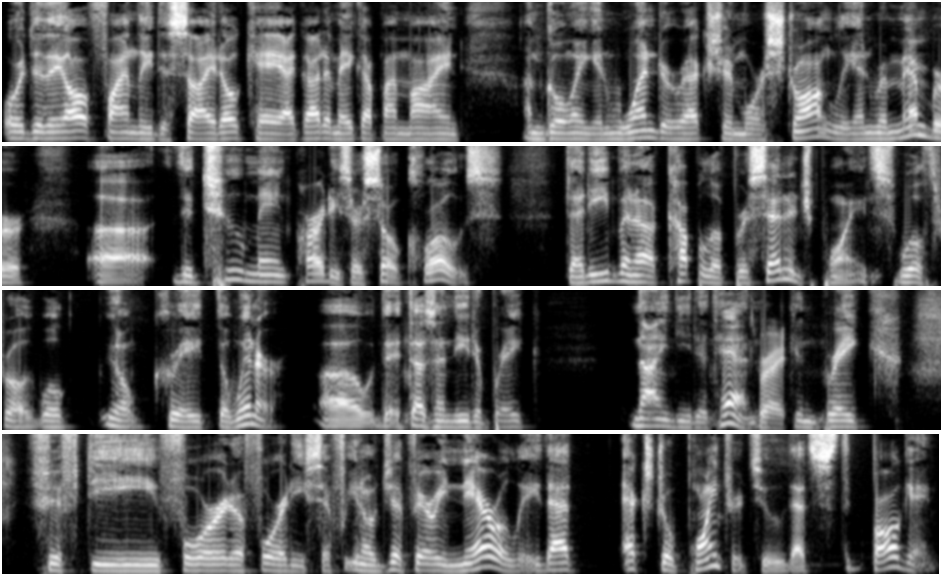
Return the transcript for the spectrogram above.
Or do they all finally decide, okay, I got to make up my mind. I'm going in one direction more strongly. And remember, uh, the two main parties are so close that even a couple of percentage points will throw, will, you know, create the winner. Uh, it doesn't need to break 90 to 10. Right. It can break 54 to 40, you know, just very narrowly, that extra point or two, that's the ball game.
